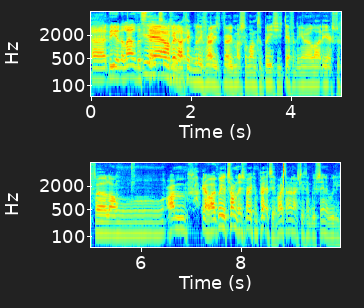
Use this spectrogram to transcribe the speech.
uh, the uh, the Lowther Stakes. Yeah, I what do you mean, I think Relief Rally is very much the one to beat. She's definitely going to like the extra furlong. I'm, you know, I agree with Tom that it's very competitive. I don't actually think we've seen a really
